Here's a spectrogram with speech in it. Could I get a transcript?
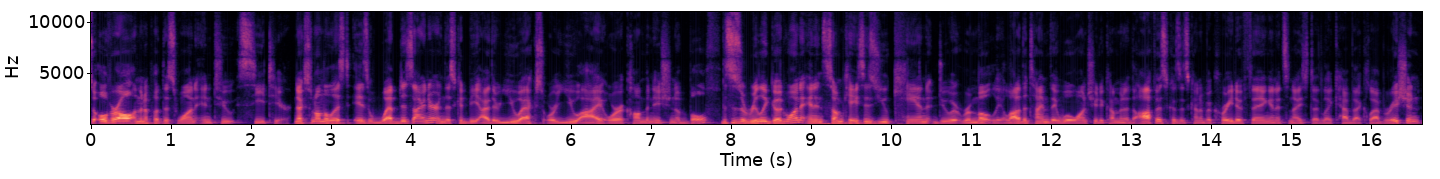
So overall, I'm gonna put this one into C tier. Next one on the list is web designer, and this could be either UX or UI or a combination of both. This is a really good one, and in some cases you can do it remotely. A lot of the time they will want you to come into the office because it's kind of a creative thing and it's nice to like have that collaboration,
